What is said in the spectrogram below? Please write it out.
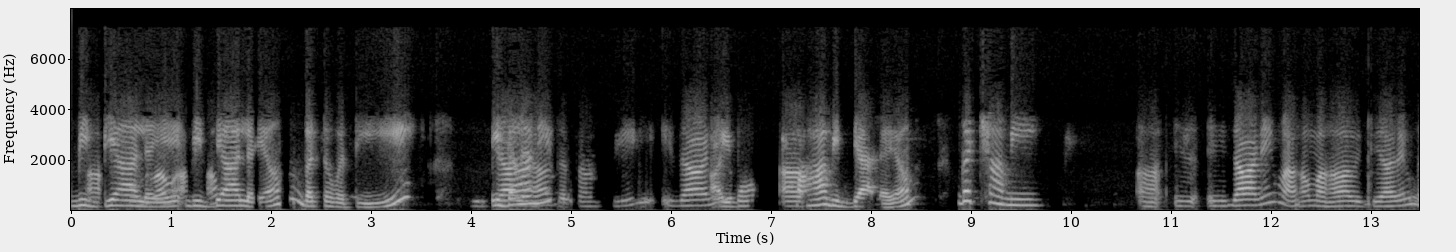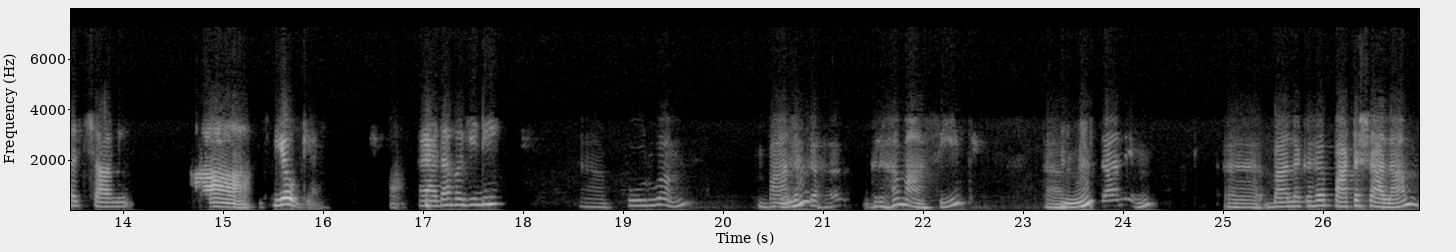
विद्यालये विद्यालयं गतवती। इदानीं गतवती इदानीं इदा- महाविद्यालयं गच्छामि। इदानीम् अहं महाविद्यालयं गच्छामि। योग्यं राधा भगिनी। पूर्वं बालकः गृहमासीत्। हम्म। इदानीं बालकः पाठशालाम्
